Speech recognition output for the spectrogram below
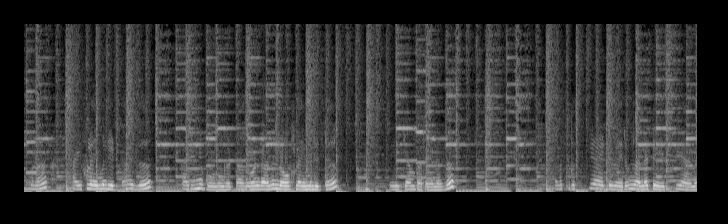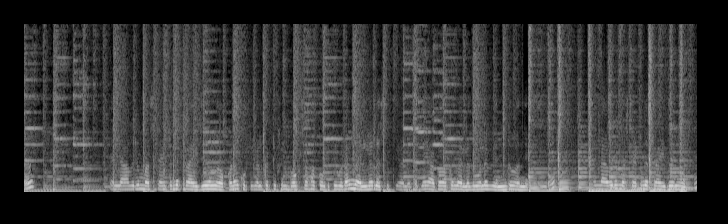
നമ്മൾ ഹൈ ഫ്ലെയിമിലിട്ടാൽ ഇത് കരിഞ്ഞു പോകും കേട്ടോ. അതുകൊണ്ടാണ് ലോ ഫ്ലെയിമിലിട്ട് വേവിക്കാൻ പറയണത്. നല്ല ക്രിസ്പി ആയിട്ട് വരും. നല്ല ടേസ്റ്റിയാണ് എല്ലാവരും മസ്റ്റായിട്ടൊന്ന് ട്രൈ ചെയ്ത് നോക്കണം. കുട്ടികൾക്ക് ടിഫിൻ ബോക്സ് ഒക്കെ കൊടുത്തു വിടാൻ നല്ല റെസിപ്പിയാണ് കേട്ടത് അകമൊക്കെ നല്ലതുപോലെ വെന്ത് വന്നിട്ടുണ്ട്. എല്ലാവരും മസ്റ്റായിട്ടൊന്ന് ട്രൈ ചെയ്ത് നോക്കൂ.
